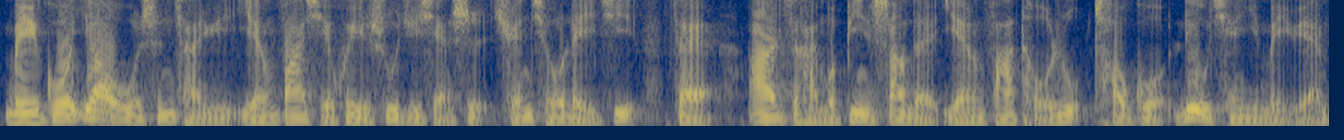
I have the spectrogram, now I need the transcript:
美国药物生产与研发协会数据显示，全球累计在阿尔兹海默病上的研发投入超过六千亿美元，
